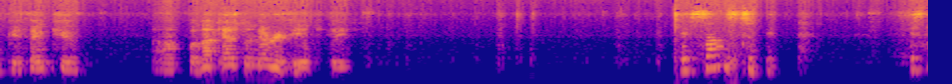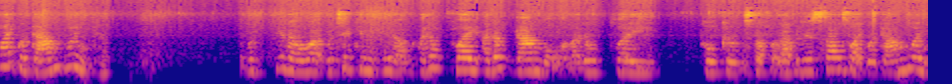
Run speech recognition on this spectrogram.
Okay, thank you. Uh, for that, Councillor Merrifield, please. It sounds to be, it's like we're gambling. You know, we're taking, you know, I don't play, I don't gamble and I don't play poker and stuff like that, but it sounds like we're gambling.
